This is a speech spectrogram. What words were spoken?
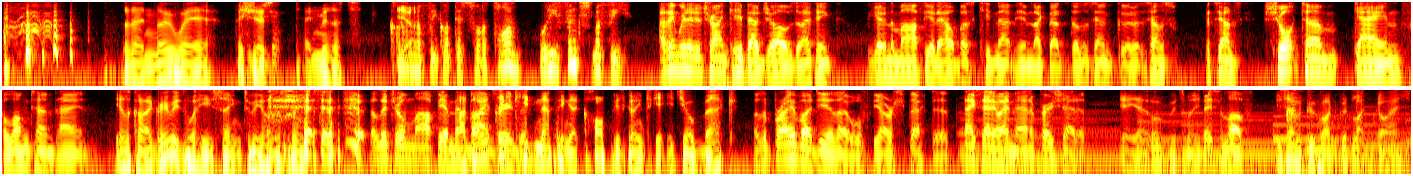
so they're nowhere. They should have 10 minutes. I don't know if we got this sort of time. What do you think, Smithy? I think we need to try and keep our jobs, and I think getting the mafia to help us kidnap him like that doesn't sound good. It sounds it sounds short term gain for long term pain. Yeah, look, I agree with what he's saying, to be honest, mate. So the literal mafia I member don't agrees think with. kidnapping a cop is going to get your job back. It was a brave idea, though, Wolfy. I respect it. Thanks anyway, man. Appreciate it. Yeah, yeah, all good, to mate. Peace and love. You have a good one. Good luck, guys.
